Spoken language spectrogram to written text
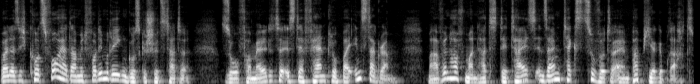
weil er sich kurz vorher damit vor dem Regenguss geschützt hatte. So vermeldete es der Fanclub bei Instagram. Marvin Hoffmann hat Details in seinem Text zu virtuellem Papier gebracht.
